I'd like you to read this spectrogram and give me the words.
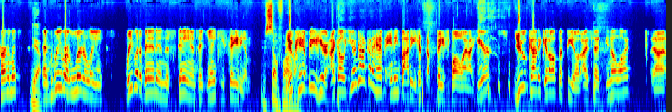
tournament, Yeah. and we were literally, we would have been in the stands at Yankee Stadium. It was so far. You away. can't be here. I go, you're not going to have anybody hit the baseball out here. you got to get off the field. I said, you know what? Uh,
